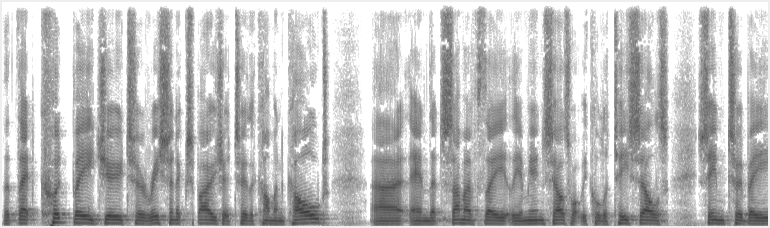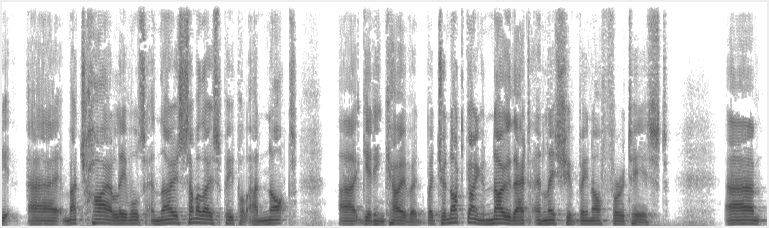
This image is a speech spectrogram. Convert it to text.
that that could be due to recent exposure to the common cold. Uh, and that some of the, the immune cells, what we call the T cells, seem to be uh, much higher levels, and those some of those people are not uh, getting COVID. But you're not going to know that unless you've been off for a test. Um,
